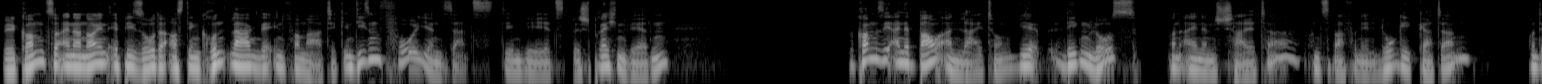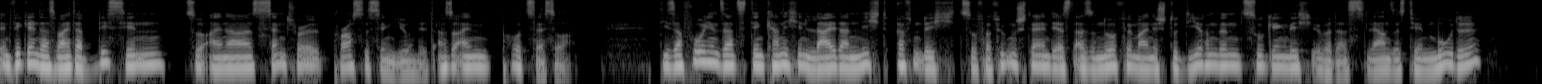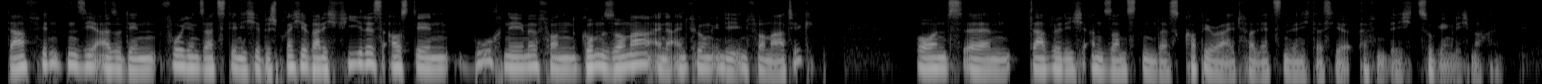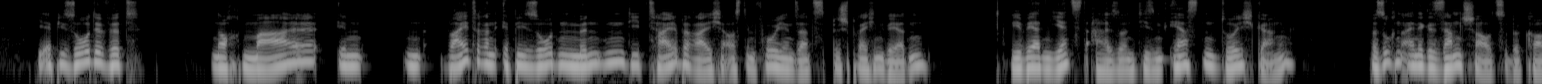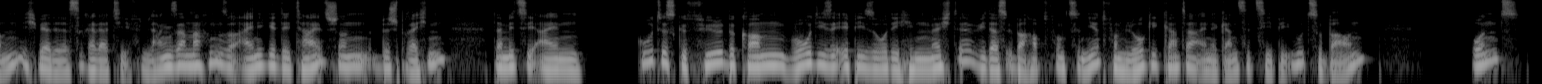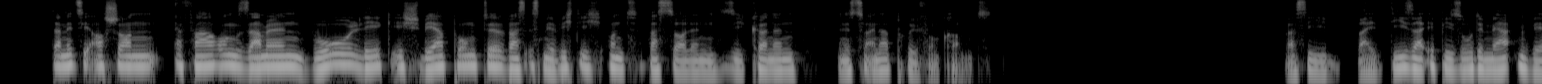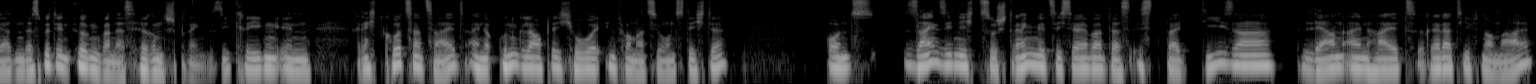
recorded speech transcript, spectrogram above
Willkommen zu einer neuen Episode aus den Grundlagen der Informatik. In diesem Foliensatz, den wir jetzt besprechen werden, bekommen Sie eine Bauanleitung. Wir legen los von einem Schalter, und zwar von den Logikgattern, und entwickeln das weiter bis hin zu einer Central Processing Unit, also einem Prozessor. Dieser Foliensatz, den kann ich Ihnen leider nicht öffentlich zur Verfügung stellen. Der ist also nur für meine Studierenden zugänglich über das Lernsystem Moodle. Da finden Sie also den Foliensatz, den ich hier bespreche, weil ich vieles aus dem Buch nehme von Gum Sommer, eine Einführung in die Informatik. Und ähm, da würde ich ansonsten das Copyright verletzen, wenn ich das hier öffentlich zugänglich mache. Die Episode wird nochmal in weiteren Episoden münden, die Teilbereiche aus dem Foliensatz besprechen werden. Wir werden jetzt also in diesem ersten Durchgang versuchen, eine Gesamtschau zu bekommen. Ich werde das relativ langsam machen, so einige Details schon besprechen, damit Sie ein gutes Gefühl bekommen, wo diese Episode hin möchte, wie das überhaupt funktioniert, vom Logikgatter eine ganze CPU zu bauen. Und damit sie auch schon Erfahrung sammeln, wo lege ich Schwerpunkte, was ist mir wichtig und was sollen sie können, wenn es zu einer Prüfung kommt. Was Sie bei dieser Episode merken werden, das wird Ihnen irgendwann das Hirn sprengen. Sie kriegen in recht kurzer Zeit eine unglaublich hohe Informationsdichte und seien Sie nicht zu streng mit sich selber, das ist bei dieser Lerneinheit relativ normal.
